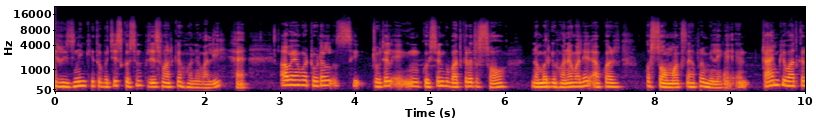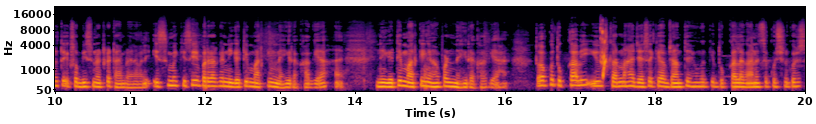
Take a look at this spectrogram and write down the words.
रीजनिंग की तो पच्चीस क्वेश्चन पच्चीस मार्क के होने वाली है। अब यहाँ पर टोटल टोटल क्वेश्चन की बात करें तो सौ नंबर के होने वाले आपका सौ मार्क्स यहाँ पर मिलेंगे। टाइम की बात करें तो एक सौ बीस मिनट का टाइम रहने वाली इसमें किसी भी प्रकार का निगेटिव मार्किंग नहीं रखा गया है। निगेटिव मार्किंग यहाँ पर नहीं रखा गया है। तो आपको तुक्का भी यूज़ करना है, जैसे कि आप जानते होंगे कि तुक्का लगाने से कुछ न कुछ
